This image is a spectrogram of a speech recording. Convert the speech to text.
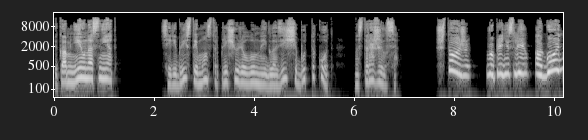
и камней у нас нет!» Серебристый монстр прищурил лунные глазища, будто кот, насторожился. «Что же, вы принесли огонь?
